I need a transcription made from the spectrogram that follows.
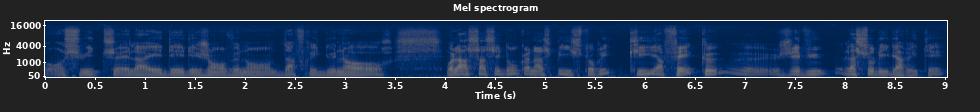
ensuite elle a aidé des gens venant d'Afrique du Nord. Voilà, ça c'est donc un aspect historique qui a fait que euh, j'ai vu la solidarité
